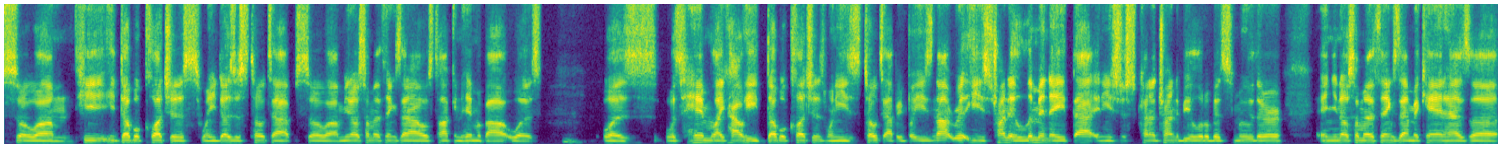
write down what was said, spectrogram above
so um, he he double clutches when he does his toe tap. So um, you know, some of the things that I was talking to him about was was was him like how he double clutches when he's toe tapping, but he's not really. He's trying to eliminate that, and he's just kind of trying to be a little bit smoother. And you know, some of the things that McCann has uh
